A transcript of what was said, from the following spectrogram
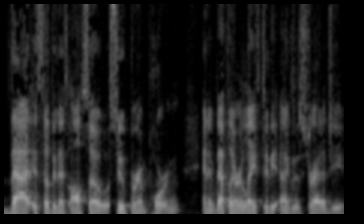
that is something that's also super important, and it definitely relates to the exit strategy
